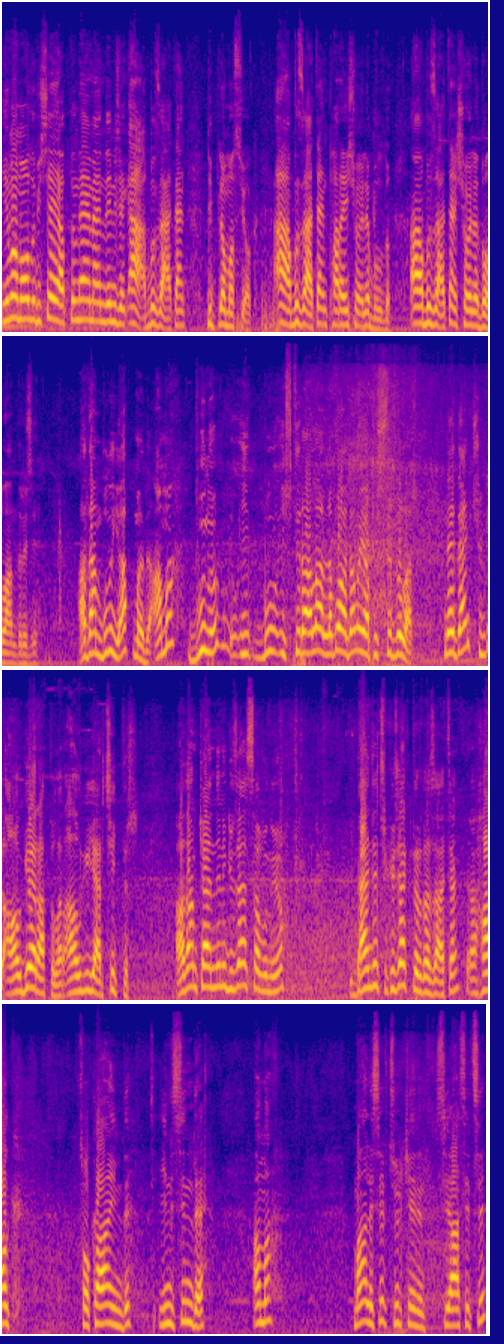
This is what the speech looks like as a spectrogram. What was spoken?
İmamoğlu bir şey yaptığında hemen deneyecek. Aa bu zaten diploması yok. Aa bu zaten parayı şöyle buldu. Aa bu zaten şöyle dolandırıcı. Adam bunu yapmadı ama bunu bu iftiralarla bu adama yapıştırdılar. Neden? Çünkü algı yarattılar. Algı gerçektir. Adam kendini güzel savunuyor. Bence çıkacaktır da zaten. Halk sokağa indi. İnsin de. Ama maalesef Türkiye'nin siyaseti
